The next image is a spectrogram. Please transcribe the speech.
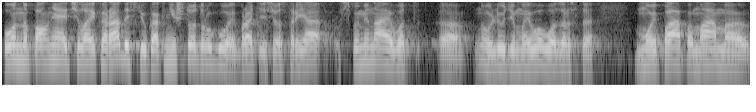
он наполняет человека радостью, как ничто другое. Братья и сестры, я вспоминаю вот, э, ну, люди моего возраста, мой папа, мама,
